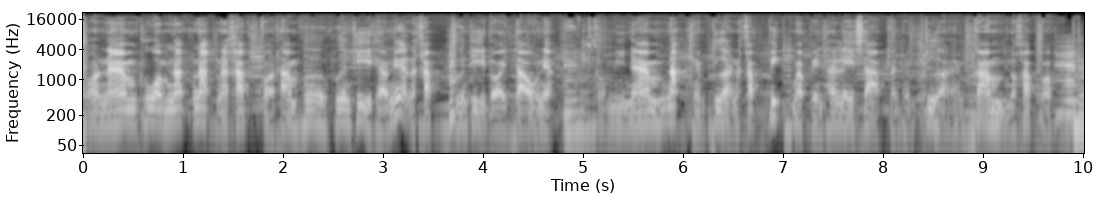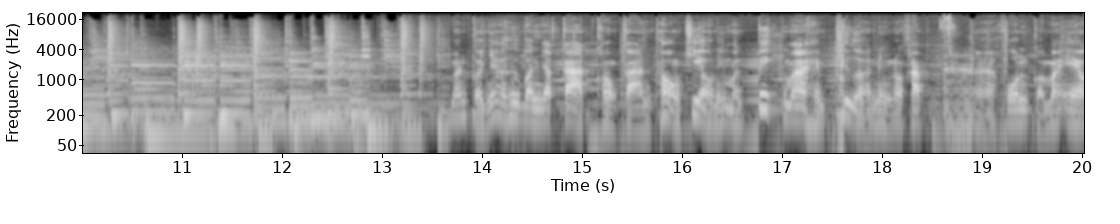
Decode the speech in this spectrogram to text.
พอน้ำท่วมนักๆนะครับ ก็ทำให้พื้นที่แถวเนี้ยนะครับ พื้นที่ดอยเต่าเนี่ยก็มีน้ำนักแหมเตื้อนะครับ ปิกมาเป็นทะเลสาบกันแหมเตื้อแหมกำนะครับเนาะ มันก็เนี่ยคือบรรยากาศของการท่องเที่ยวนี่มันปิกมาแหมเตื้อหนึ่งเนาะครับอ่าคนก็มาแอว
